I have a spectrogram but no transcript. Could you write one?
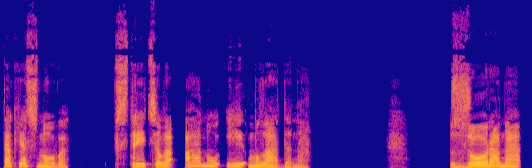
Так я снова встретила Ану и Младена. Зорана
